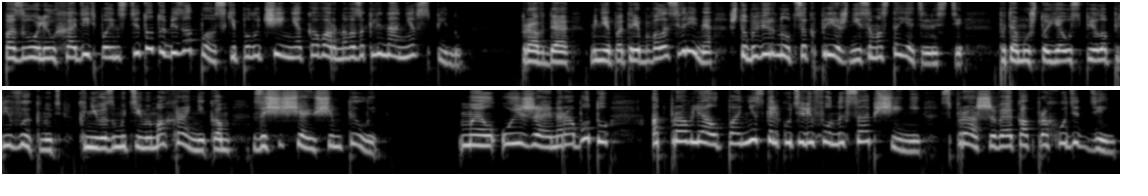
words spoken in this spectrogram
позволил ходить по институту без опаски получения коварного заклинания в спину. Правда, мне потребовалось время, чтобы вернуться к прежней самостоятельности, потому что я успела привыкнуть к невозмутимым охранникам, защищающим тылы. Мел, уезжая на работу, отправлял по нескольку телефонных сообщений, спрашивая, как проходит день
